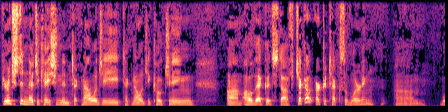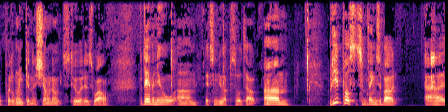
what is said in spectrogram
if you're interested in education and technology, technology coaching, um, all of that good stuff, check out Architects of Learning. Um, we'll put a link in the show notes to it as well. But they have a new um, they have some new episodes out. Um, but he had posted some things about uh,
